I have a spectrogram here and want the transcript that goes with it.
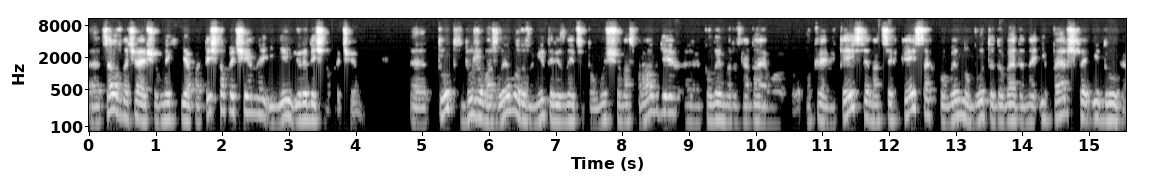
Е, Це означає, що в них є фактична причина і є юридична причина. Е, Тут дуже важливо розуміти різницю, тому що насправді, коли ми розглядаємо окремі кейси, на цих кейсах повинно бути доведене і перше, і друге.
